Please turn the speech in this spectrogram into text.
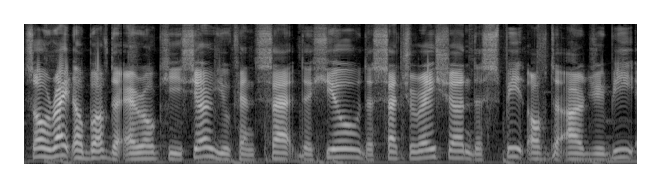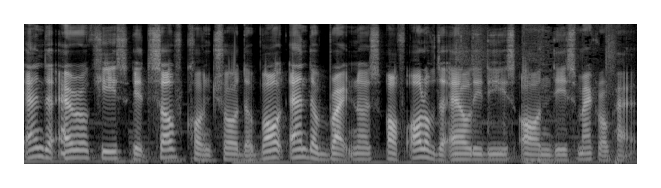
So right above the arrow keys here, you can set the hue, the saturation, the speed of the RGB and the arrow keys itself control the mode and the brightness of all of the LEDs on this macro pad.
